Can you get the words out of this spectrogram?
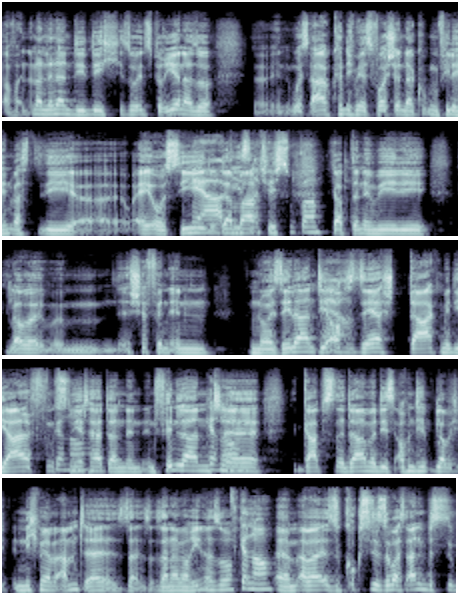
auf anderen Ländern, die dich so inspirieren? Also äh, in den USA könnte ich mir jetzt vorstellen, da gucken viele hin, was die äh, AOC ja, da die macht. Ist natürlich super. gab dann irgendwie die, ich glaube, ähm, Chefin in Neuseeland, die ja. auch sehr stark medial funktioniert genau. hat. Dann in, in Finnland genau. äh, gab es eine Dame, die ist auch, glaube ich, nicht mehr im Amt, äh, Sanna Marina so. Genau. Ähm, aber also, guckst du dir sowas an? Bist du,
